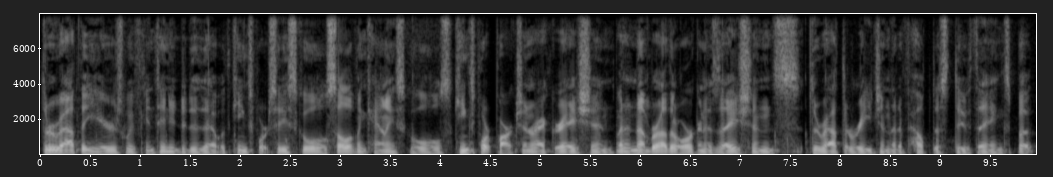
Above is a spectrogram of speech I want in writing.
throughout the years, we've continued to do that with Kingsport City Schools, Sullivan County Schools, Kingsport Parks and Recreation, and a number of other organizations throughout the region that have helped us do things. But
